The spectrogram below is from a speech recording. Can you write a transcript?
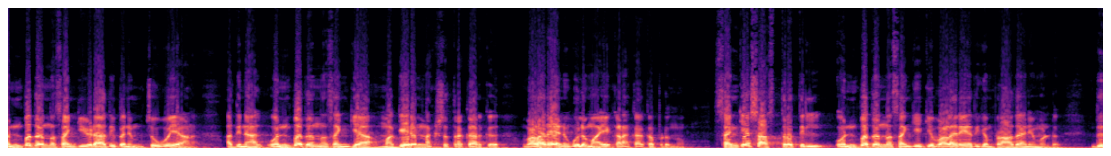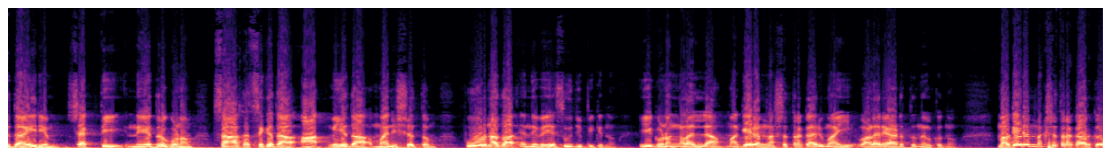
ഒൻപത് എന്ന സംഖ്യയുടെ അധിപനും ചൊവ്വയാണ്. അതിനാൽ ഒൻപത് എന്ന സംഖ്യ മകേരം നക്ഷത്രക്കാർക്ക് വളരെ അനുകൂലമായി കണക്കാക്കപ്പെടുന്നു. സംഖ്യാശാസ്ത്രത്തിൽ ഒൻപത് എന്ന സംഖ്യയ്ക്ക് വളരെയധികം പ്രാധാന്യമുണ്ട്. ഇത് ധൈര്യം ശക്തി നേതൃഗുണം സാഹസികത ആത്മീയത മനുഷ്യത്വം പൂർണത എന്നിവയെ സൂചിപ്പിക്കുന്നു. ഈ ഗുണങ്ങളെല്ലാം മകേരം നക്ഷത്രക്കാരുമായി വളരെ അടുത്ത് നിൽക്കുന്നു. മകേരം നക്ഷത്രക്കാർക്ക്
